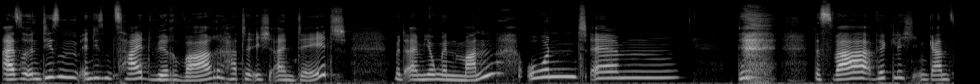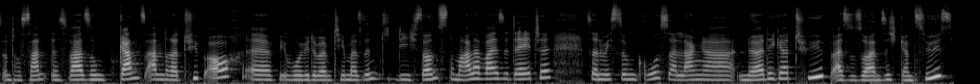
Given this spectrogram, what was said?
Also in diesem, in diesem Zeitwirrwarr hatte ich ein Date mit einem jungen Mann und ähm, das war wirklich ein ganz interessant, das war so ein ganz anderer Typ auch, äh, wo wir wieder beim Thema sind, die ich sonst normalerweise date, sondern nämlich so ein großer, langer, nerdiger Typ, also so an sich ganz süß.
